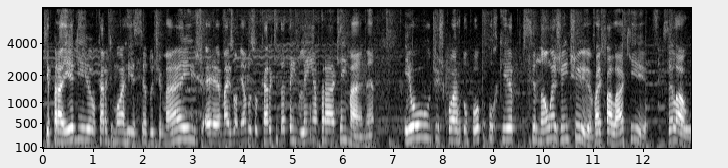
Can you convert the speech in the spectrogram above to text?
que para ele o cara que morre cedo demais é mais ou menos o cara que ainda tem lenha para queimar, né? Eu discordo um pouco porque senão a gente vai falar que, sei lá, o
